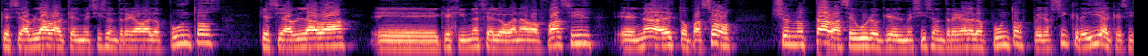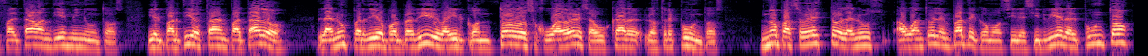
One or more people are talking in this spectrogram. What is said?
que se hablaba que el Mellizo entregaba los puntos, que se hablaba eh, que Gimnasia lo ganaba fácil. Eh, nada de esto pasó. Yo no estaba seguro que el Mellizo entregara los puntos, pero sí creía que si faltaban 10 minutos y el partido estaba empatado, Lanús perdido por perdido iba a ir con todos sus jugadores a buscar los tres puntos. No pasó esto, Lanús aguantó el empate como si le sirviera el punto.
